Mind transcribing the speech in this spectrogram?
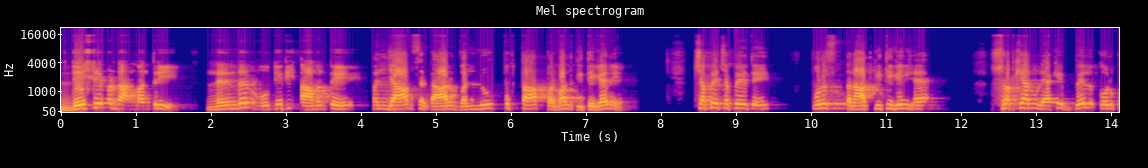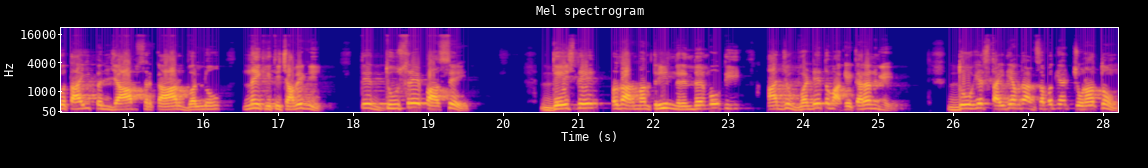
ਦੇਸ਼ ਦੇ ਪ੍ਰਧਾਨ ਮੰਤਰੀ ਨਰਿੰਦਰ ਮੋਦੀ ਦੀ ਆਮਦ ਤੇ ਪੰਜਾਬ ਸਰਕਾਰ ਵੱਲੋਂ ਪੁਖਤਾ ਪ੍ਰਬੰਧ ਕੀਤੇ ਗਏ ਨੇ। ਚੱਪੇ ਚੱਪੇ ਤੇ ਪੁਲਿਸ ਤਨਾਤ ਕੀਤੀ ਗਈ ਹੈ। ਸੁਰੱਖਿਆ ਨੂੰ ਲੈ ਕੇ ਬਿਲਕੁਲ ਕੁਤਾਈ ਪੰਜਾਬ ਸਰਕਾਰ ਵੱਲੋਂ ਨਹੀਂ ਕੀਤੀ ਜਾਵੇਗੀ। ਤੇ ਦੂਸਰੇ ਪਾਸੇ ਦੇਸ਼ ਦੇ ਪ੍ਰਧਾਨ ਮੰਤਰੀ ਨਰਿੰਦਰ ਮੋਦੀ ਅੱਜ ਵੱਡੇ ਧਮਾਕੇ ਕਰਨਗੇ। 2027 ਦੀਆਂ ਵਿਧਾਨ ਸਭਾ ਦੀਆਂ ਚੋਣਾਂ ਤੋਂ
